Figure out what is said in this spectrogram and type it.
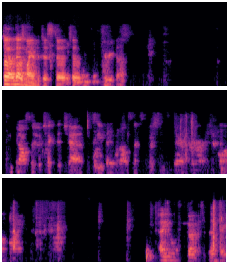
So that, that was my impetus to, to, to read that. You can also check the chat, see if anyone else has questions there for our people online. Oh, you go to the.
